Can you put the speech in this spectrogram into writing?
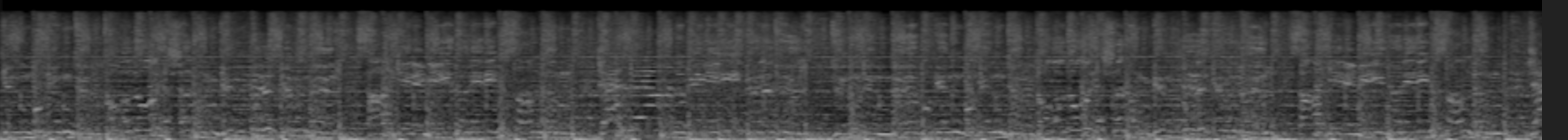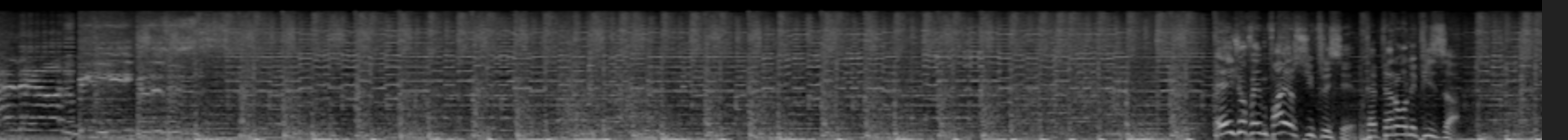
Age of Empires şifresi. Pepperoni pizza.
